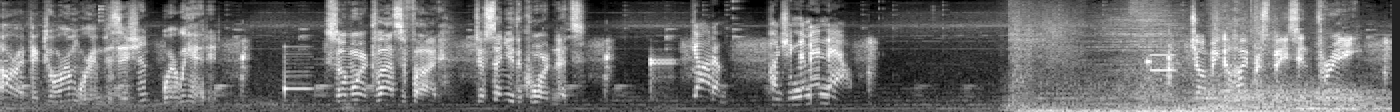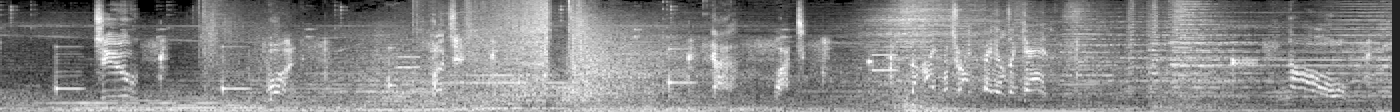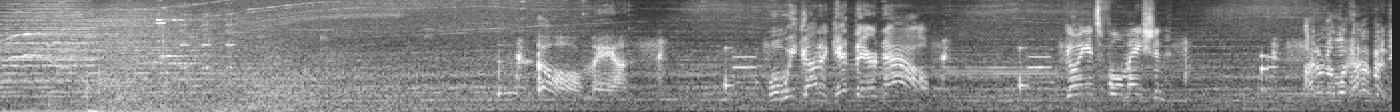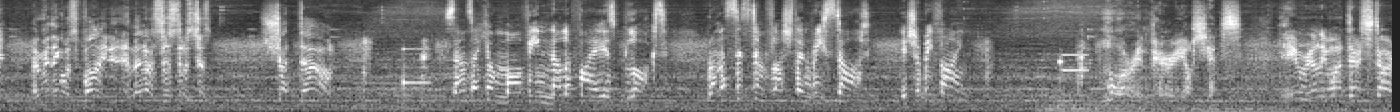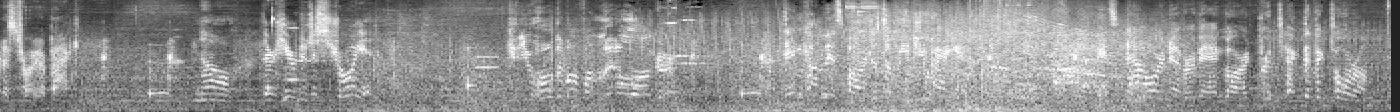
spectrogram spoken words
All right, Victorum, we're in position. Where are we headed? Somewhere classified. Just send you the coordinates. Got him. Punching them in now. Jumping to hyperspace in three, we gotta get there now. Going into formation. I don't know what happened. Everything was fine, and then our systems just shut down. Sounds like your morphine nullifier is blocked. Run a system flush, then restart. It should be fine. More Imperial ships. They really want their Star Destroyer back. No, they're here to destroy it. Can you hold them off a little longer? Didn't Protect the Victorum.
